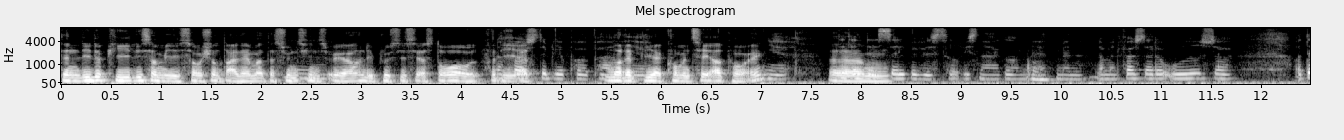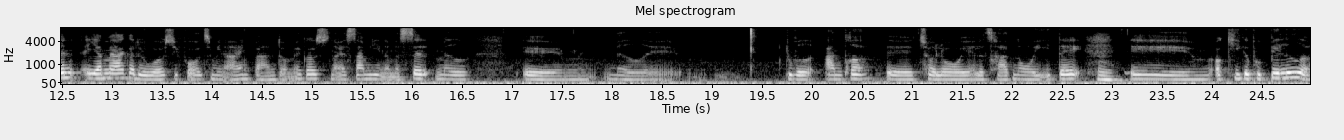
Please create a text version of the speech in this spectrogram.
den lille pige, ligesom i Social Dilemma, der synes, mm. hendes ører lige pludselig ser store ud. Fordi når først at, det bliver påpeget, Når det ja. bliver kommenteret på, ikke? Ja. Det er øhm, den der øhm. selvbevidsthed, vi snakker om, mm. at man, når man først er derude, så... Og den, jeg mærker det jo også i forhold til min egen barndom, ikke? Også når jeg sammenligner mig selv med, øh, med øh, du ved, andre øh, 12-årige eller 13-årige i dag, mm. øh, og kigger på billeder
